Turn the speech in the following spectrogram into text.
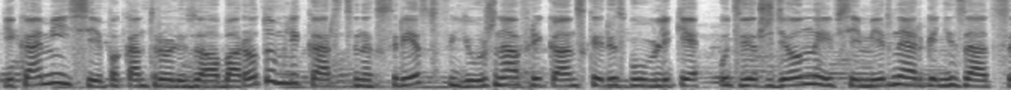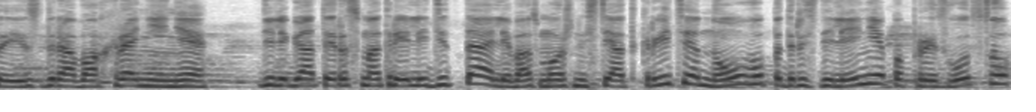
и комиссии по контролю за оборотом лекарственных средств Южноафриканской республике, утвержденные Всемирной организацией здравоохранения. Делегаты рассмотрели детали возможности открытия нового подразделения по производству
